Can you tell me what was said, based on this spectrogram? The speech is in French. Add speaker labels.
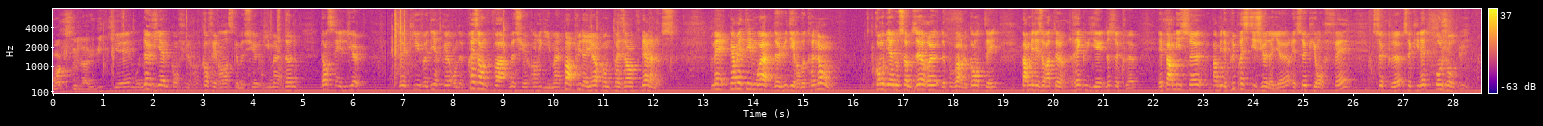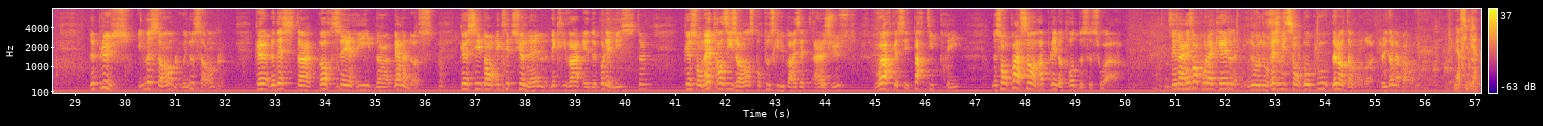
Speaker 1: crois que c'est la huitième
Speaker 2: ou neuvième conférence que M. Guillemin donne dans ces lieux. Ce qui veut dire qu'on ne présente pas M. Henri Guillemin, pas plus d'ailleurs qu'on ne présente Bernanos. Mais permettez-moi de lui dire en votre nom combien nous sommes heureux de pouvoir le compter parmi les orateurs réguliers de ce club et parmi ceux, parmi les plus prestigieux d'ailleurs, et ceux qui ont fait ce club ce qu'il est aujourd'hui. De plus, il me semble, ou il nous semble, que le destin hors série d'un Bernanos, que ses dons exceptionnels d'écrivain et de polémiste, que son intransigeance pour tout ce qui lui paraissait injuste, voire que ses partis pris, ne sont pas sans rappeler notre hôte de ce soir. C'est la raison pour laquelle nous nous réjouissons beaucoup de l'entendre. Je lui donne la parole.
Speaker 3: Merci bien.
